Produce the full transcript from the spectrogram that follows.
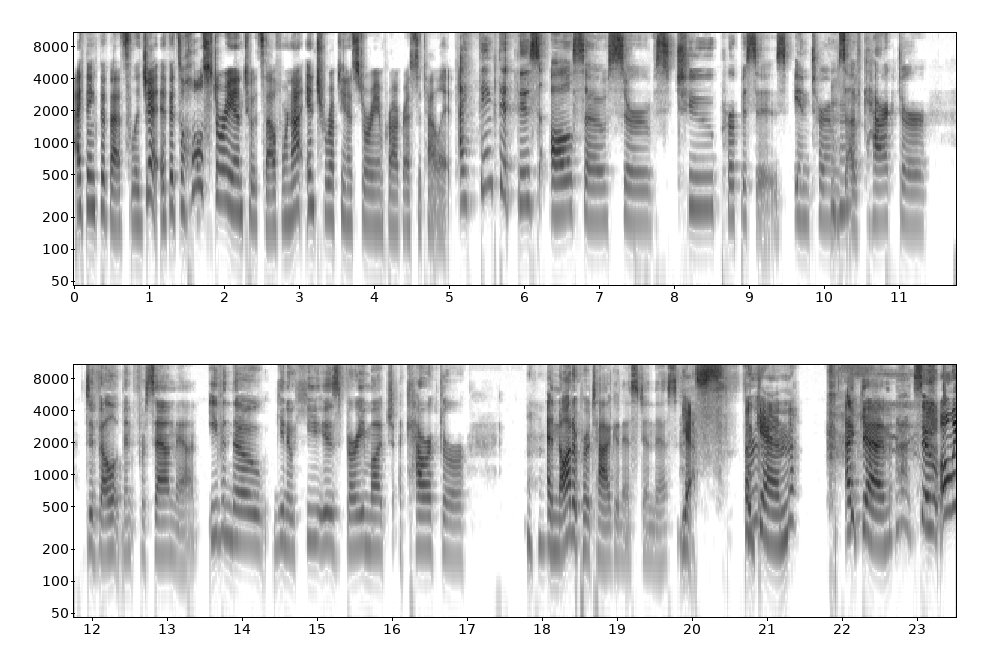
I think that that's legit. If it's a whole story unto itself, we're not interrupting a story in progress to tell it. I that this also serves two purposes in terms Mhm. of character development for Sandman. Even though, you know, he is very much a character Mhm. and not a protagonist in this. Yes. For- Again, Again, so only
